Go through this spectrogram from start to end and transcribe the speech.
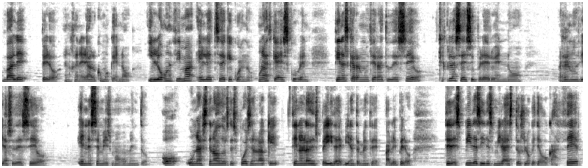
vale, pero en general como que no. Y luego encima el hecho de que cuando, una vez que descubren, tienes que renunciar a tu deseo, ¿qué clase de superhéroe no renuncia a su deseo en ese mismo momento? O una escena o dos después en la que tienen la despedida, evidentemente, vale, pero te despides y dices, mira, esto es lo que tengo que hacer.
